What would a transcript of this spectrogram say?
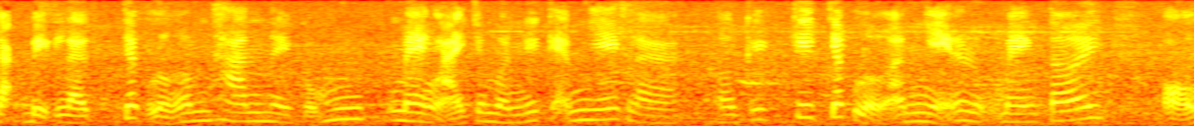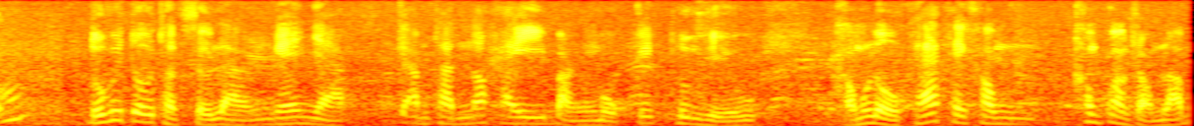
đặc biệt là chất lượng âm thanh thì cũng mang lại cho mình cái cảm giác là ờ, cái cái chất lượng âm nhạc nó được mang tới ổn. Đối với tôi thật sự là nghe nhạc cái âm thanh nó hay bằng một cái thương hiệu khổng lồ khác hay không không quan trọng lắm.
